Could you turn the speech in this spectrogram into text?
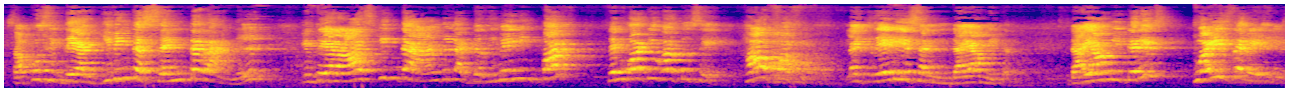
Suppose if they are giving the center angle, if they are asking the angle at the remaining part, then what you have to say? Half of it. Like radius and diameter. Diameter is twice the radius.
